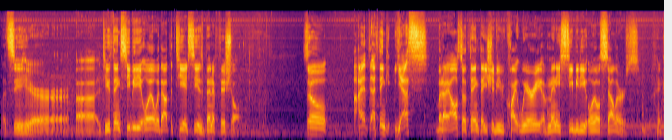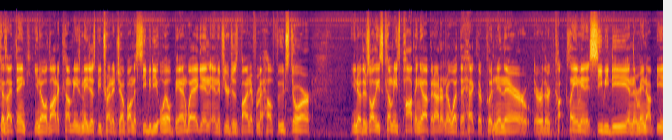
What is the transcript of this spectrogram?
Let's see here. Uh, do you think CBD oil without the THC is beneficial? So, I, th- I think yes, but I also think that you should be quite weary of many CBD oil sellers because I think you know a lot of companies may just be trying to jump on the CBD oil bandwagon, and if you're just buying it from a health food store, you know there's all these companies popping up, and I don't know what the heck they're putting in there, or, or they're claiming it's CBD, and there may not be,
